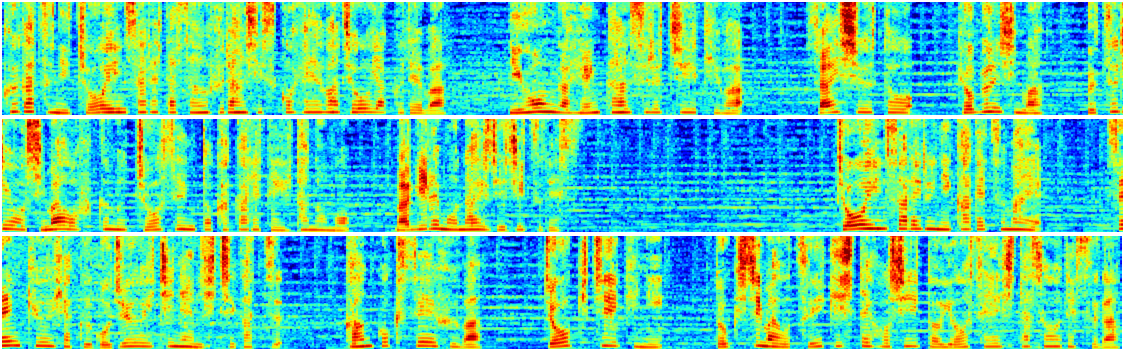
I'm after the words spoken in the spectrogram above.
9月に調印されたサンフランシスコ平和条約では、日本が返還する地域は、最終島、巨文島、物量島を含む朝鮮と書かれていたのも、紛れもない事実です。調印される2ヶ月前、1951年7月、韓国政府は、蒸気地域に徳島を追記してほしいと要請したそうですが、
